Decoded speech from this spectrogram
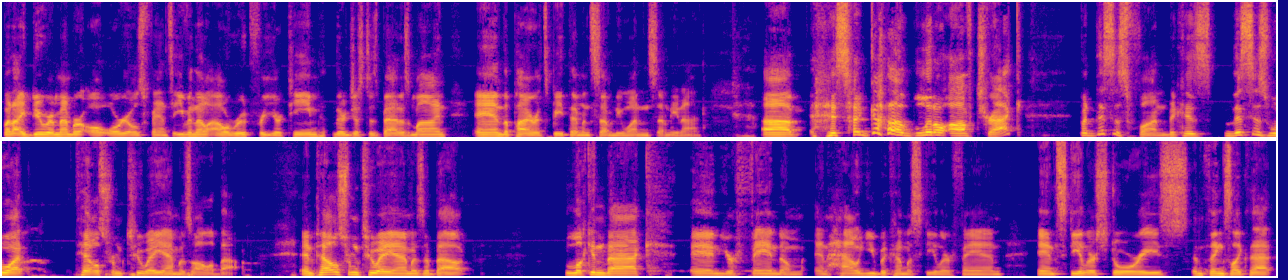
But I do remember all Orioles fans, even though I'll root for your team, they're just as bad as mine. And the Pirates beat them in 71 and 79. Uh, so I got a little off track, but this is fun because this is what Tales from 2 a.m. is all about. And Tales from 2 a.m. is about looking back and your fandom and how you become a Steeler fan and Steeler stories and things like that.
